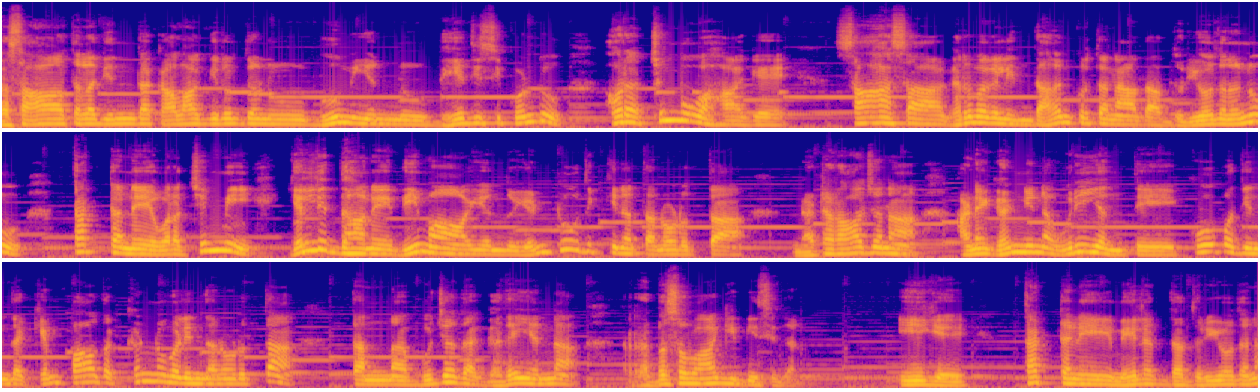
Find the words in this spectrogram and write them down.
ರಸಾತಲದಿಂದ ಕಾಲಾಗಿರುದ್ದನು ಭೂಮಿಯನ್ನು ಭೇದಿಸಿಕೊಂಡು ಹೊರ ಚಿಮ್ಮುವ ಹಾಗೆ ಸಾಹಸ ಗರ್ವಗಳಿಂದ ಅಲಂಕೃತನಾದ ದುರ್ಯೋಧನನು ತಟ್ಟನೆ ಹೊರಚಿಮ್ಮಿ ಎಲ್ಲಿದ್ದಾನೆ ಭೀಮಾ ಎಂದು ಎಂಟೂ ದಿಕ್ಕಿನತ್ತ ನೋಡುತ್ತಾ, ನಟರಾಜನ ಹಣೆಗಣ್ಣಿನ ಉರಿಯಂತೆ ಕೋಪದಿಂದ ಕೆಂಪಾದ ಕಣ್ಣುಗಳಿಂದ ನೋಡುತ್ತಾ ತನ್ನ ಭುಜದ ಗದೆಯನ್ನ ರಭಸವಾಗಿ ಬೀಸಿದನು. ಹೀಗೆ ತಟ್ಟನೆ ಮೇಲೆದ್ದ ದುರ್ಯೋಧನ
